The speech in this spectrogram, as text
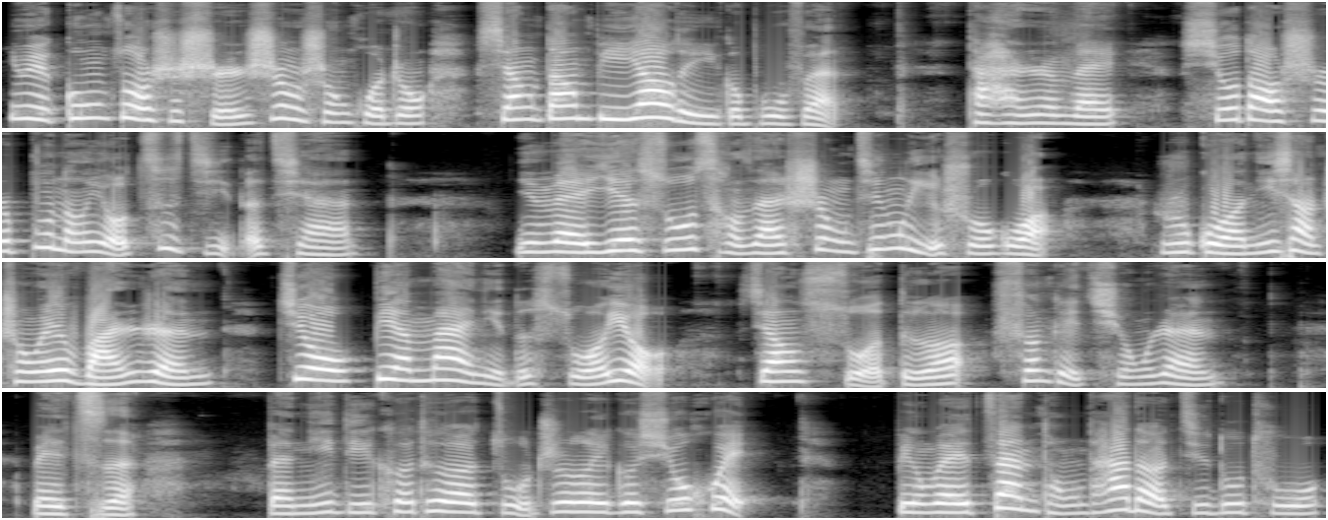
因为工作是神圣生活中相当必要的一个部分。他还认为，修道士不能有自己的钱，因为耶稣曾在圣经里说过：“如果你想成为完人，就变卖你的所有，将所得分给穷人。”为此，本尼迪克特组织了一个修会，并为赞同他的基督徒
